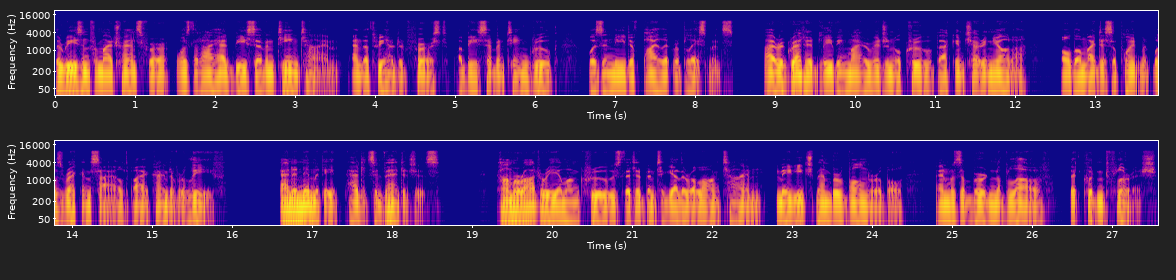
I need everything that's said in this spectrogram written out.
The reason for my transfer was that I had B 17 time, and the 301st, a B 17 group, was in need of pilot replacements. I regretted leaving my original crew back in Cerignola, although my disappointment was reconciled by a kind of relief. Anonymity had its advantages. Camaraderie among crews that had been together a long time made each member vulnerable and was a burden of love that couldn't flourish.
